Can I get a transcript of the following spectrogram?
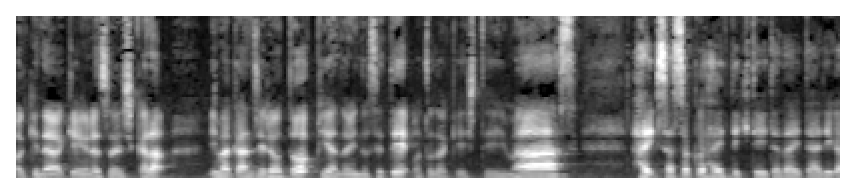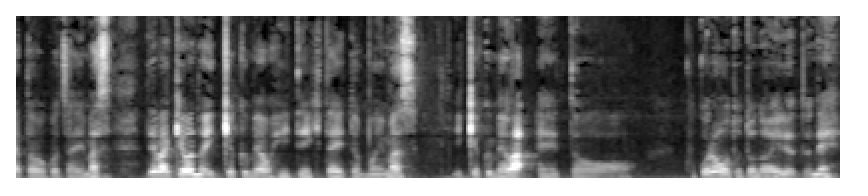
沖縄県浦添市から今感じる音をピアノに乗せてお届けしています。はい早速入ってきていただいてありがとうございます。では今日の1曲目を弾いていきたいと思います。1曲目はえっ、ー、と心を整えるとね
